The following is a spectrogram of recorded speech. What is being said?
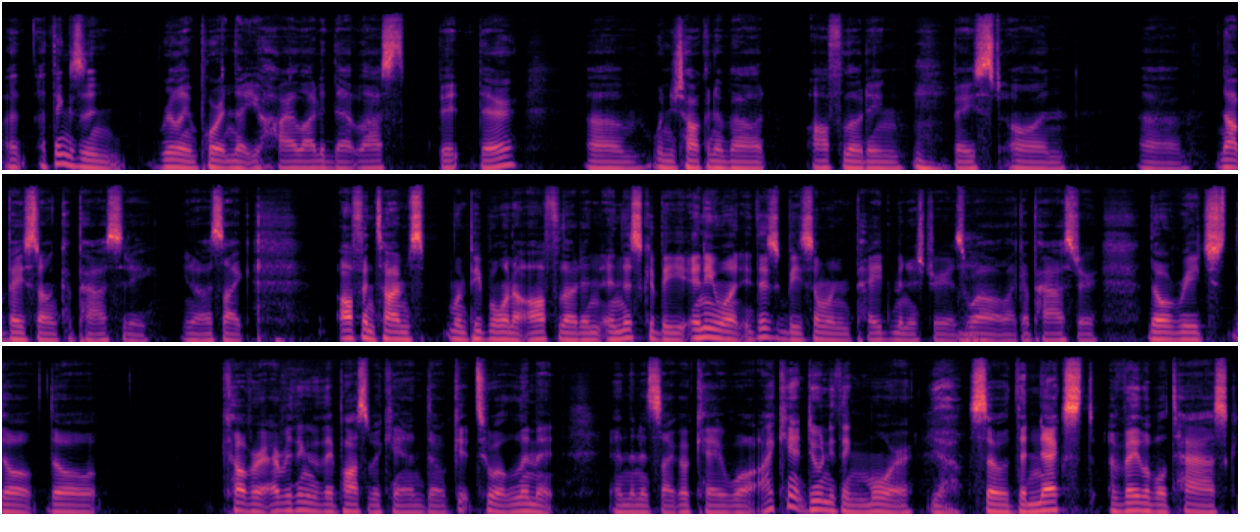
I, I think it's really important that you highlighted that last bit there um, when you're talking about offloading Mm. based on uh, not based on capacity. You know, it's like oftentimes when people want to offload, and, and this could be anyone, this could be someone in paid ministry as Mm. well, like a pastor. They'll reach, they'll they'll cover everything that they possibly can. They'll get to a limit, and then it's like, okay, well, I can't do anything more. Yeah. So the next available task,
